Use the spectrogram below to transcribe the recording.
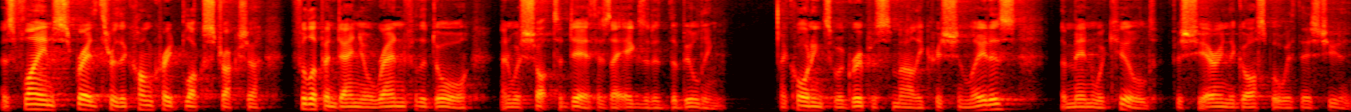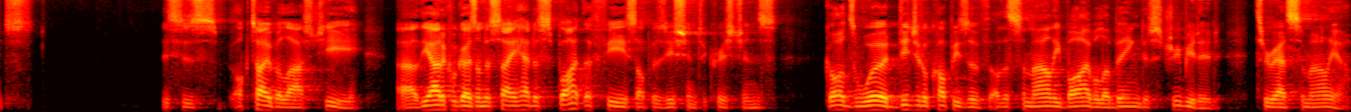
As flames spread through the concrete block structure, Philip and Daniel ran for the door and were shot to death as they exited the building. According to a group of Somali Christian leaders, the men were killed for sharing the gospel with their students. This is October last year. Uh, the article goes on to say how, despite the fierce opposition to Christians, God's word, digital copies of, of the Somali Bible, are being distributed throughout Somalia.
